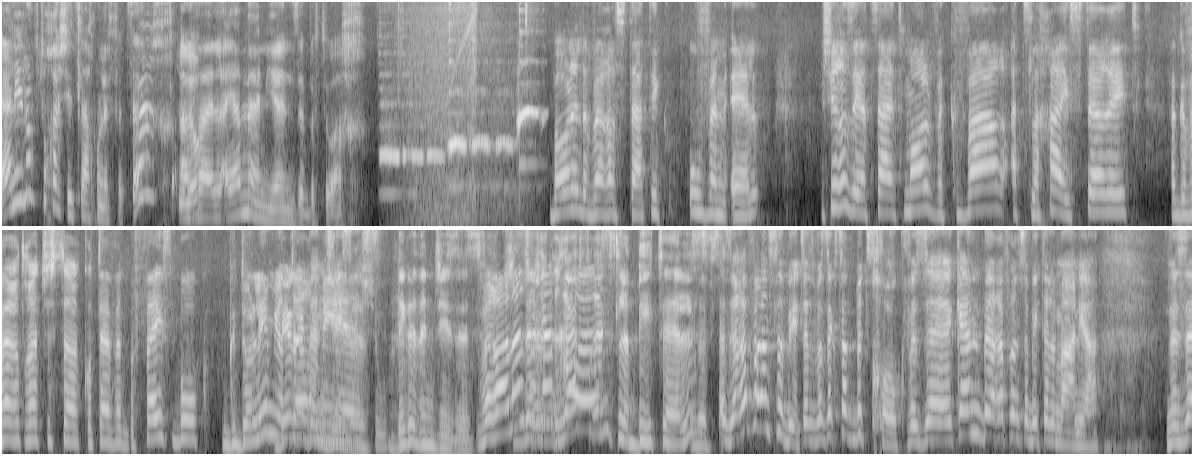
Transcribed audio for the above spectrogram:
אני לא בטוחה שהצלחנו לפצח, לא? אבל היה מעניין, זה בטוח. בואו נדבר על סטטיק ובן אל. השיר הזה יצא אתמול, וכבר הצלחה היסטרית. הגברת רצ'סטר כותבת בפייסבוק, גדולים יותר מישו. bigger than Jesus. ורענן שזה שקד רפרנס לביטלס. זה רפרנס לביטלס, וזה קצת בצחוק, וזה כן ברפרנס לביטלמניה. וזה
